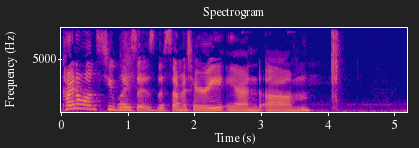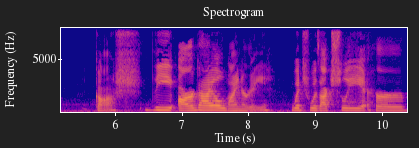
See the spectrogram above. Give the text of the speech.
kind of haunts two places, the cemetery and um gosh, the Argyle Winery, which was actually her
